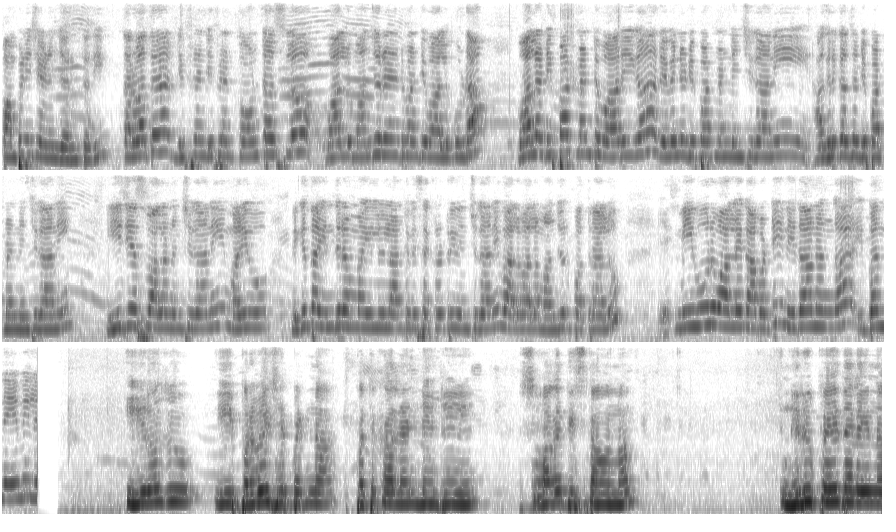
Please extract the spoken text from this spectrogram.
పంపిణీ చేయడం జరుగుతుంది. తర్వాత డిఫరెంట్ డిఫరెంట్ కౌంటర్స్లో వాళ్ళు మంజూరైనటువంటి వాళ్ళు కూడా వాళ్ళ డిపార్ట్మెంట్ వారీగా రెవెన్యూ డిపార్ట్మెంట్ నుంచి కానీ అగ్రికల్చర్ డిపార్ట్మెంట్ నుంచి కానీ ఈజీఎస్ వాళ్ళ నుంచి కానీ మరియు మిగతా ఇందిరమ్మ ఇల్లు లాంటివి సెక్రటరీ నుంచి కానీ వాళ్ళ వాళ్ళ మంజూరు పత్రాలు మీ ఊరు వాళ్ళే కాబట్టి నిదానంగా ఇబ్బంది ఏమీ లేదు. ఈరోజు ఈ ప్రవేశపెట్టిన పథకాలన్నింటినీ స్వాగతిస్తా ఉన్నాం. నిరుపేదలైన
